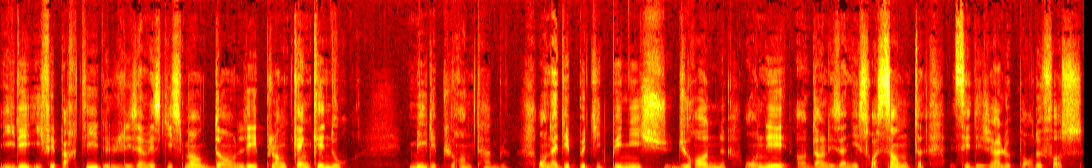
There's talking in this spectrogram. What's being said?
Il, est, il fait partie des investissements dans les plans quinquennaux mais il est plus rentable. On a des petites péniches du Rhône, on est dans les années 60, c'est déjà le port de Fosse,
